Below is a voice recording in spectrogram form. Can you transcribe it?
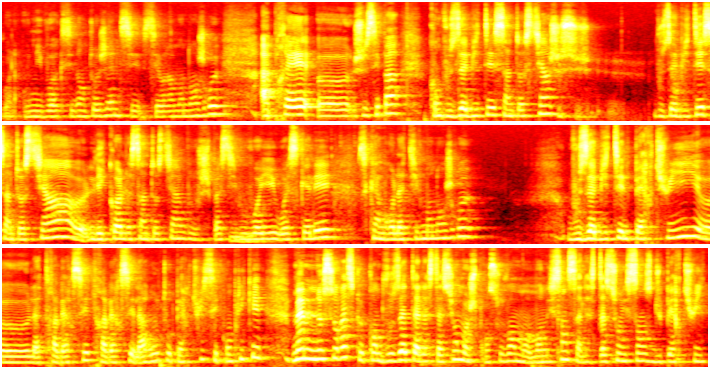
voilà, au niveau accidentogène, c'est vraiment dangereux. Après, euh, je sais pas, quand vous habitez Saint-Ostien, je, vous habitez Saint-Ostien, l'école Saint-Ostien, je sais pas si vous mmh. voyez où est-ce qu'elle est, c'est quand même relativement dangereux. Vous habitez le Pertuis, euh, la traversée, traverser la route au Pertuis, c'est compliqué. Même ne serait-ce que quand vous êtes à la station, moi je prends souvent mon, essence à la station essence du Pertuis.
